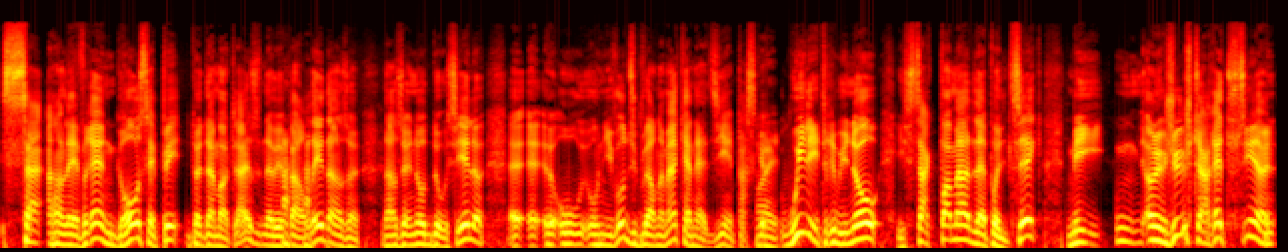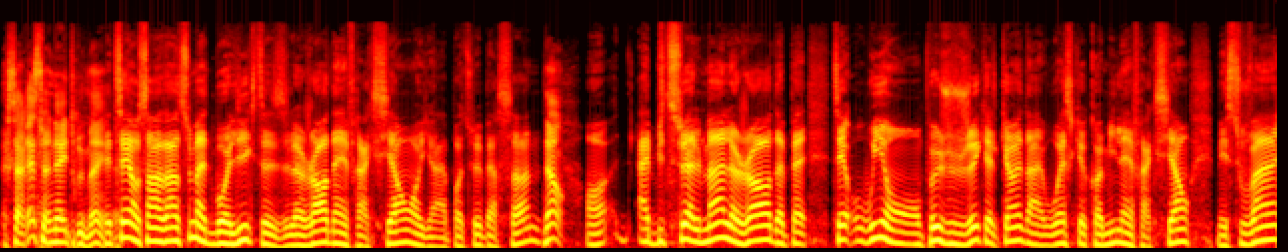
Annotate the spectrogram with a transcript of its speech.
ça enlèverait une grosse épée de Damoclès. Vous en avez parlé dans un, dans un autre dossier, là, euh, euh, au, au niveau du gouvernement canadien. Parce que, oui, les tribunaux, ils sacent pas mal de la politique, mais un juge, ça reste aussi un, ça reste un être humain. Mais tu sais, on s'entend-tu, Maître Boily, que c'est le genre d'infraction, il n'a pas tué personne? Non. On- habituellement, le genre de. Tu sais, oui, on, on peut juger quelqu'un où est-ce qu'il a commis l'infraction, mais souvent,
